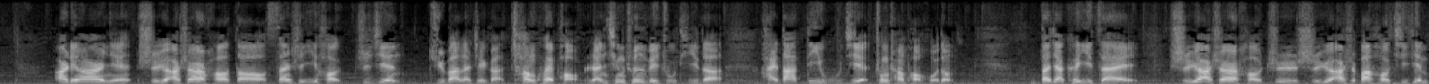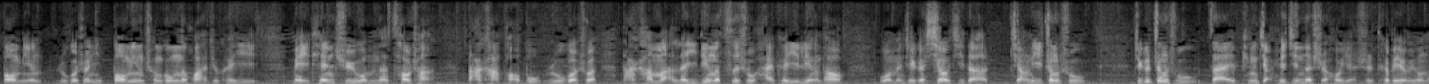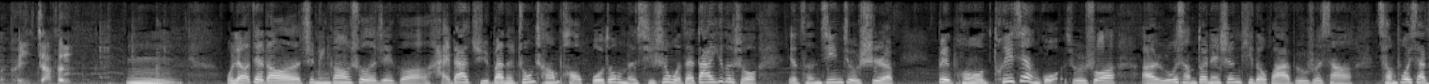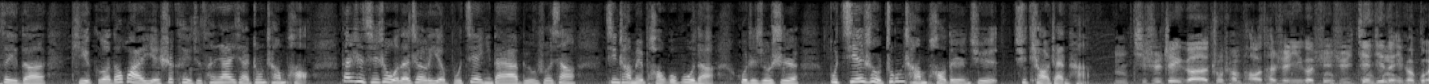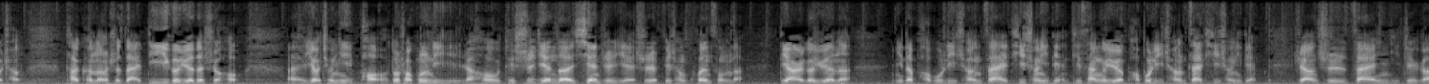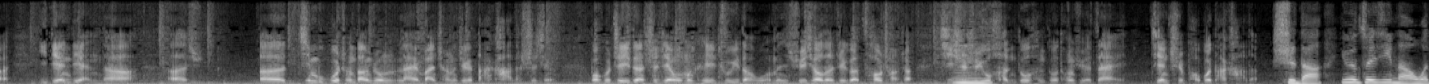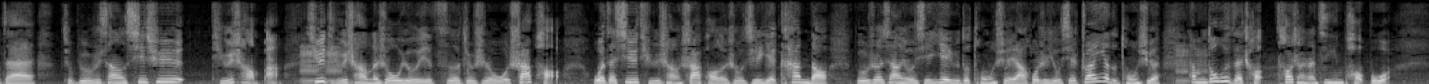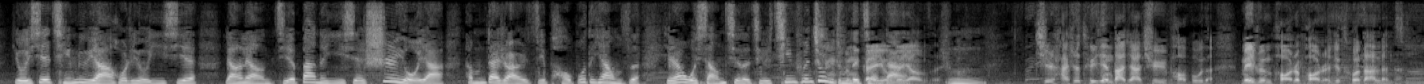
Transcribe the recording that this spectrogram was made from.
二零二二年十月二十二号到三十一号之间举办了这个“畅快跑，燃青春”为主题的海大第五届中长跑活动。大家可以在十月二十二号至十月二十八号期间报名。如果说你报名成功的话，就可以每天去我们的操场打卡跑步。如果说打卡满了一定的次数，还可以领到我们这个校级的奖励证书。这个证书在评奖学金的时候也是特别有用的，可以加分。嗯，我了解到了志明刚刚说的这个海大举办的中长跑活动呢。其实我在大一的时候也曾经就是被朋友推荐过，就是说啊、如果想锻炼身体的话，比如说想强迫一下自己的体格的话，也是可以去参加一下中长跑。但是其实我在这里也不建议大家，比如说像经常没跑过步的，或者就是不接受中长跑的人去去挑战它。嗯，其实这个中长跑它是一个循序渐进的一个过程，它可能是在第一个月的时候，呃，要求你跑多少公里，然后对时间的限制也是非常宽松的。第二个月呢，你的跑步里程再提升一点，第三个月跑步里程再提升一点，这样是在你这个一点点的呃呃进步过程当中来完成了这个打卡的事情。包括这一段时间，我们可以注意到我们学校的这个操场上，其实是有很多很多同学在坚持跑步打卡的。是的，因为最近呢，我在就比如说像西区体育场吧，嗯西区体育场的时候，我有一次就是我刷跑，我在西区体育场刷跑的时候，其实也看到，比如说像有一些业余的同学呀，或者有些专业的同学，嗯他们都会在操操场上进行跑步。有一些情侣呀，或者有一些两两结伴的一些室友呀，他们戴着耳机跑步的样子，也让我想起了，其实青春就是这么的简单？嗯，其实还是推荐大家去跑步的，没准跑着跑着就脱单了呢。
